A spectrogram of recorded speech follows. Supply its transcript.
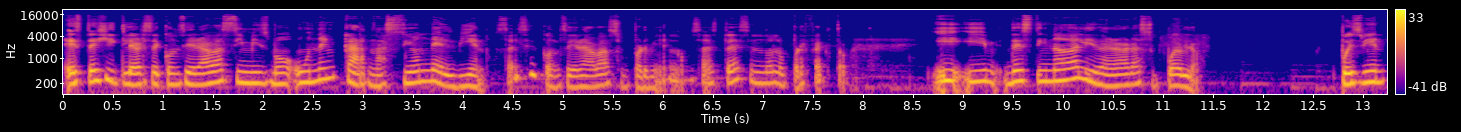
este Hitler se consideraba a sí mismo una encarnación del bien. O sea, él se consideraba súper bien. O sea, estoy haciendo lo perfecto. y destinado a liderar a su pueblo. Pues bien,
